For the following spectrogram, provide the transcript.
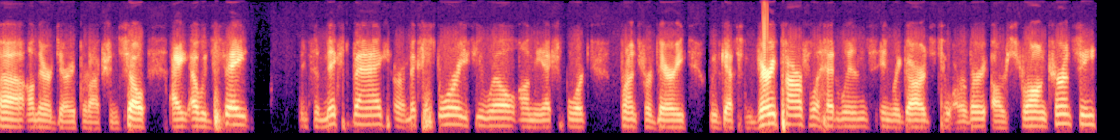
uh, on their dairy production. So I, I, would say it's a mixed bag or a mixed story, if you will, on the export front for dairy. We've got some very powerful headwinds in regards to our very strong currency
